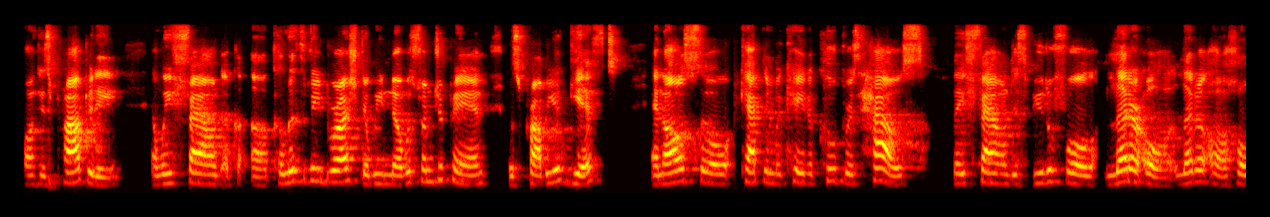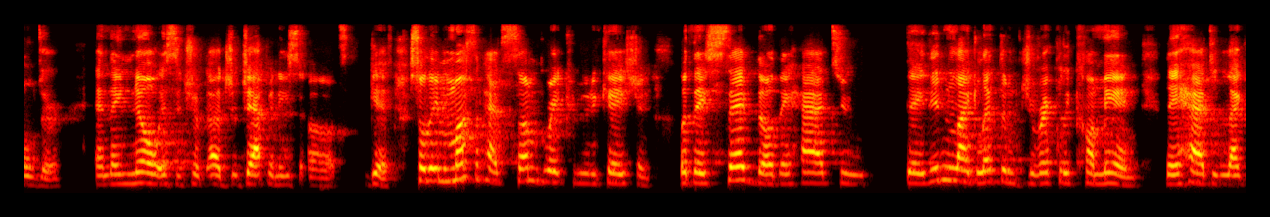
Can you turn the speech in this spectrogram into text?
on his property, and we found a, a calligraphy brush that we know was from Japan. It was probably a gift, and also Captain Mercator Cooper's house. They found this beautiful letter or letter uh, holder, and they know it's a, a Japanese uh, gift. So they must have had some great communication. But they said though they had to they didn't like let them directly come in. They had to like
